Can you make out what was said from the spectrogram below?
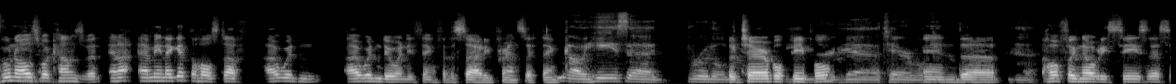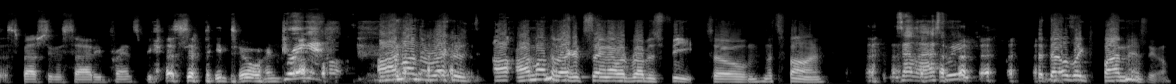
who knows what comes of it and I, I mean i get the whole stuff i wouldn't i wouldn't do anything for the saudi prince i think No, he's a brutal. They're terrible people. Yeah, terrible. and uh yeah. hopefully nobody sees this especially the saudi prince because if they do we're in Bring it! I'm on the record. I- I'm on the record saying I would rub his feet, so that's fine. Was that last week? But That was like five minutes ago.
